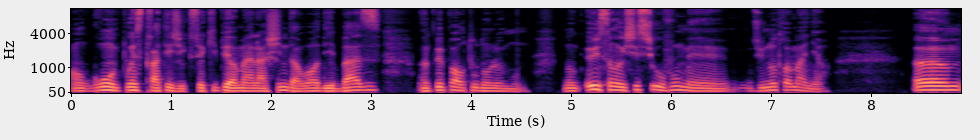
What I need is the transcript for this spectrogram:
En gros, un point stratégique, ce qui permet à la Chine d'avoir des bases un peu partout dans le monde. Donc, eux, ils s'enrichissent sur vous, mais d'une autre manière. Euh,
